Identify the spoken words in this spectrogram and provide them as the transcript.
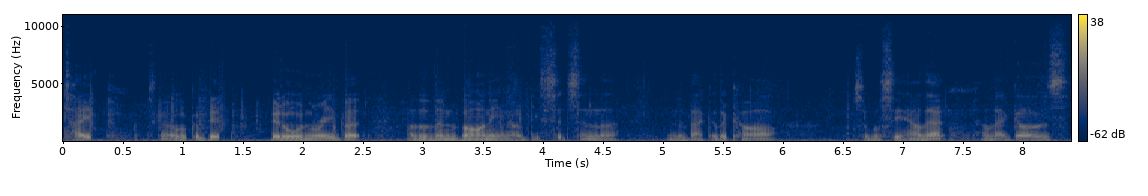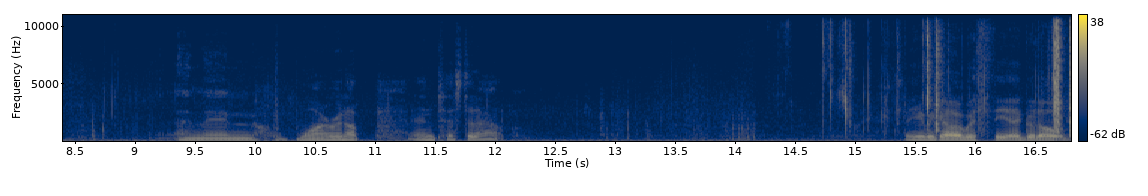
tape. It's going to look a bit bit ordinary, but other than Barney, nobody sits in the in the back of the car. So we'll see how that how that goes, and then wire it up and test it out. So here we go with the uh, good old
